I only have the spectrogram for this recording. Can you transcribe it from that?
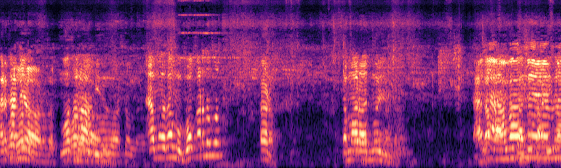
હરખા. આવજો. મોસલ આ મસાલો ઊભો કર દો બસ તમારો અજમો જ એટલે આવા છે એમને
